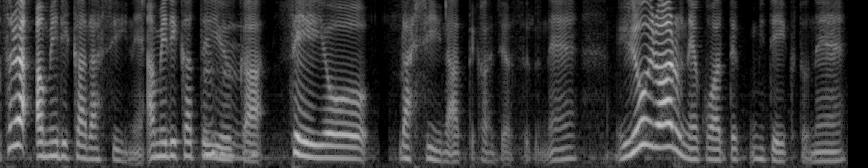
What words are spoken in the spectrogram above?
それはアメリカらしいね。アメリカというか、西洋らしいなって感じはするね。いろいろあるね、こうやって見ていくとね。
